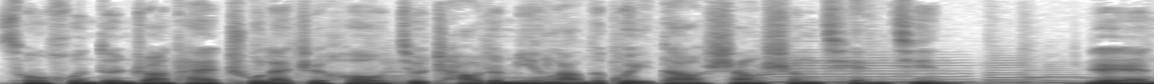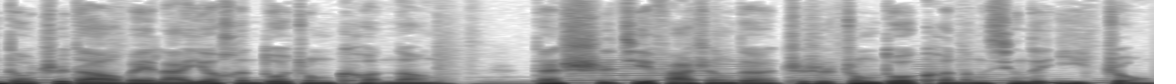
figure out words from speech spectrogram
从混沌状态出来之后，就朝着明朗的轨道上升前进。人人都知道未来有很多种可能，但实际发生的只是众多可能性的一种。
